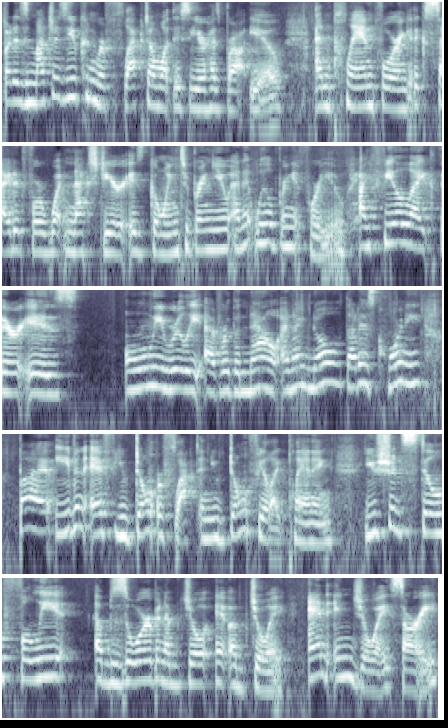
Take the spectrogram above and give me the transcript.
But as much as you can reflect on what this year has brought you and plan for and get excited for what next year is going to bring you, and it will bring it for you, I feel like there is only really ever the now. And I know that is corny, but even if you don't reflect and you don't feel like planning, you should still fully absorb and enjoy, eh, enjoy and enjoy, sorry,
